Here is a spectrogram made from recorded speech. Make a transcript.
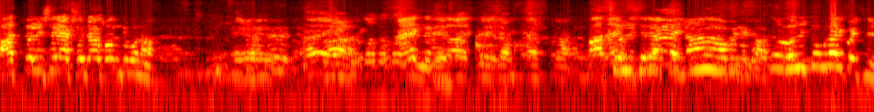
পাঁচচল্লিশের একশো টাকা কম দিব না পাঁচচল্লিশের একশো না হবে না, চল্লিশ তো কইছে।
